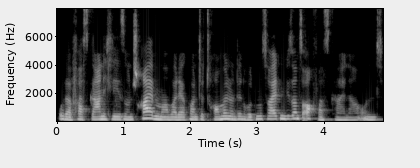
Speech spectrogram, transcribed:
oder fast gar nicht lesen und schreiben, aber der konnte trommeln und den Rhythmus halten wie sonst auch fast keiner. Und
